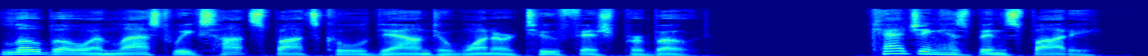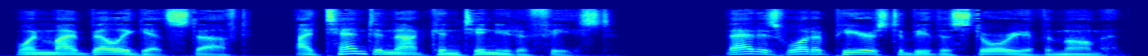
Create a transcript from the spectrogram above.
Lobo and last week's hot spots cooled down to one or two fish per boat. Catching has been spotty, when my belly gets stuffed, I tend to not continue to feast. That is what appears to be the story of the moment.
